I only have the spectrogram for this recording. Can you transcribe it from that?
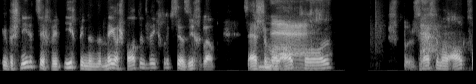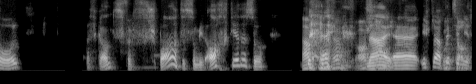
überschneidet sich, weil ich bin ein mega Spätentwickler Also ich glaube, das erste Mal nee. Alkohol. Das erste Mal Alkohol. Das ist ganz spät, so mit 8 oder so. Okay, ja, Nein, äh, ich glaube, jetzt bin ich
